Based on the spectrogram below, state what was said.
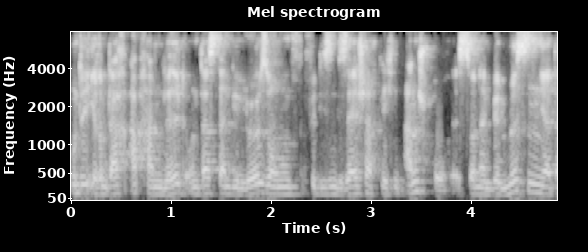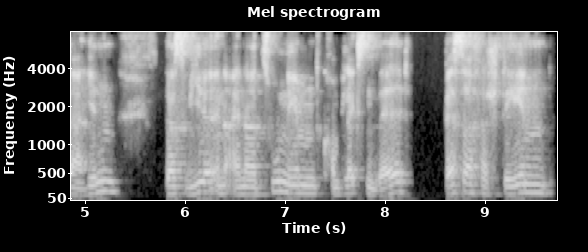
unter ihrem Dach abhandelt und das dann die Lösung für diesen gesellschaftlichen Anspruch ist, sondern wir müssen ja dahin, dass wir in einer zunehmend komplexen Welt besser verstehen,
